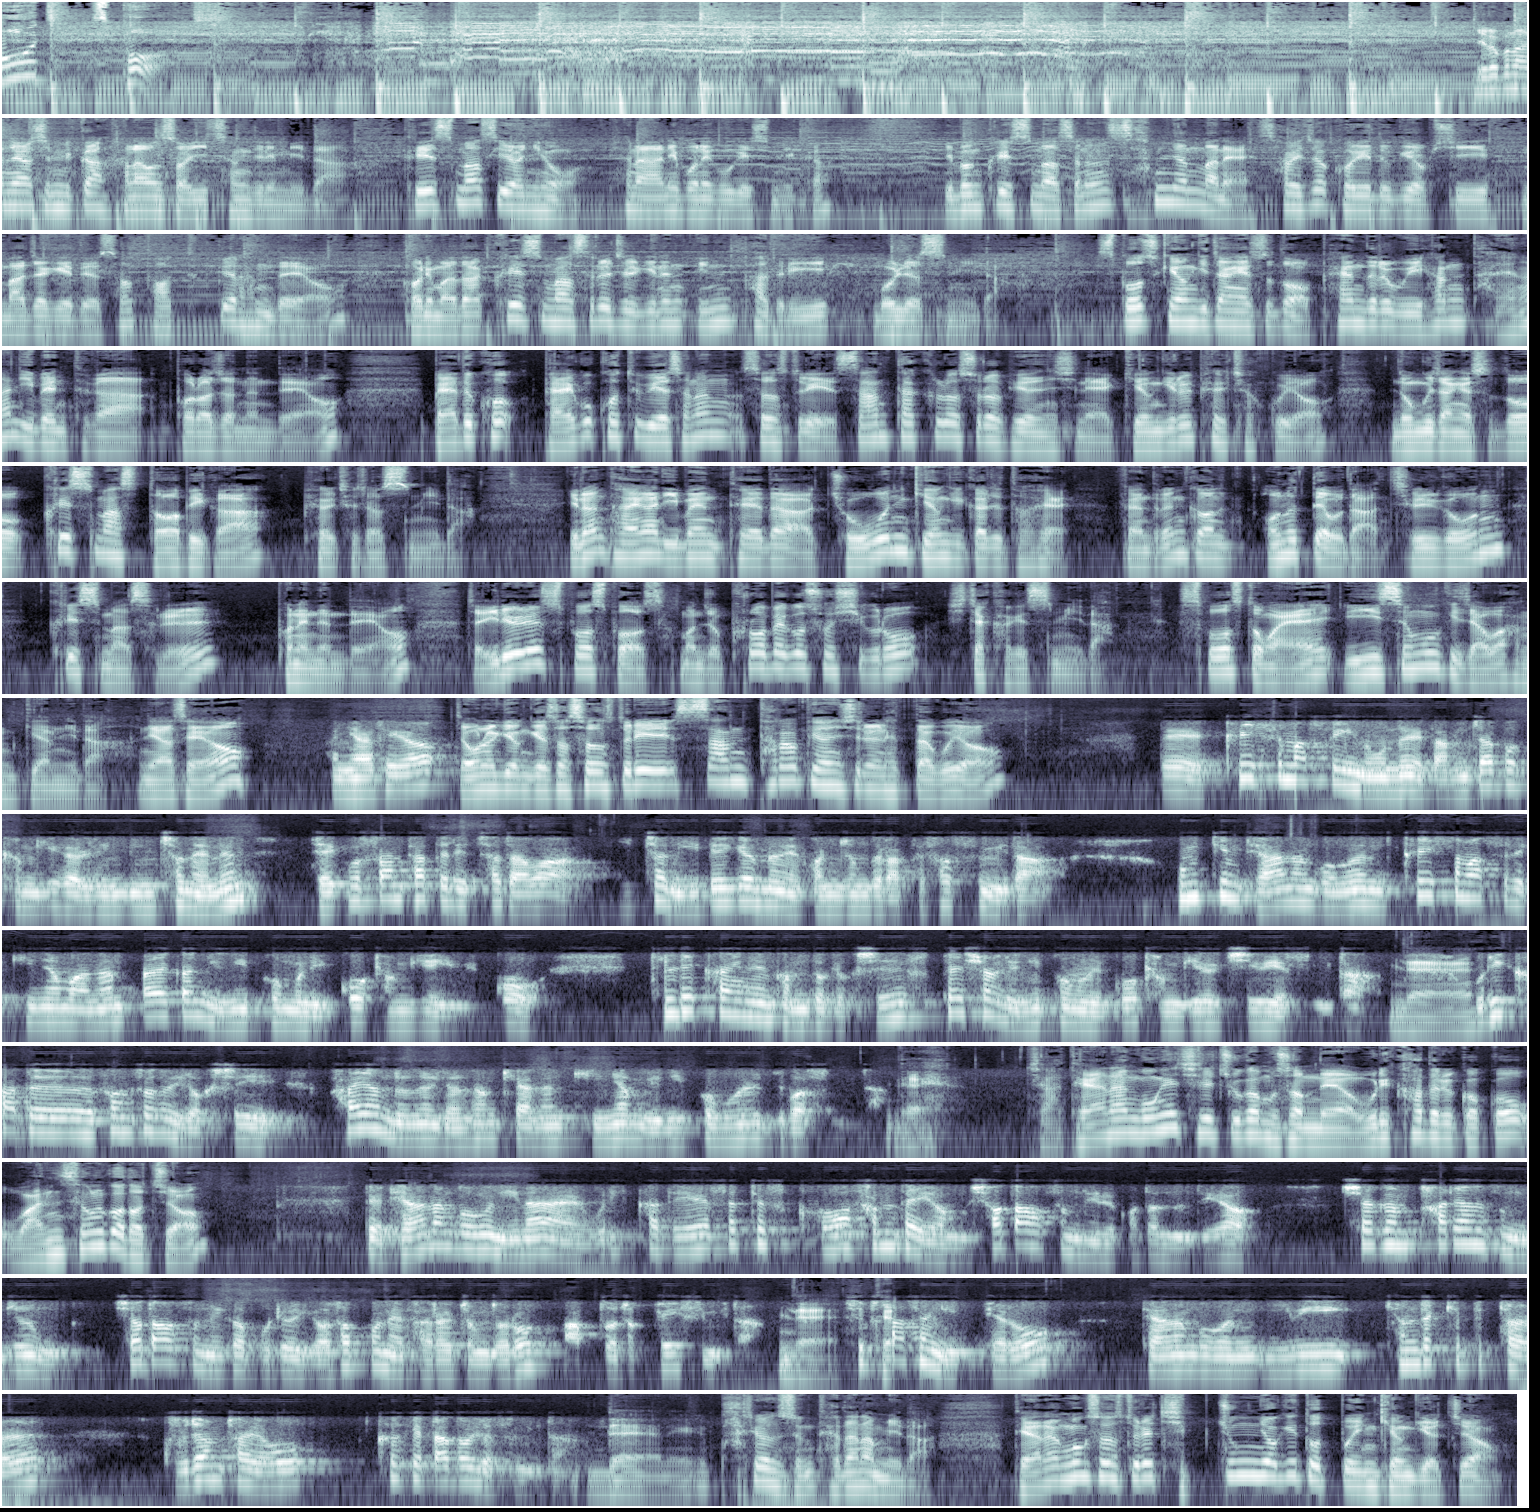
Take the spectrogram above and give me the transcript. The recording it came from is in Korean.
스포츠 스포츠. 여러분 안녕하십니까? 아나운서 이창진입니다. 크리스마스 연휴 편안히 보내고 계십니까? 이번 크리스마스는 3년 만에 사회적 거리두기 없이 맞이하게 돼서 더 특별한데요. 거리마다 크리스마스를 즐기는 인파들이 몰렸습니다. 스포츠 경기장에서도 팬들을 위한 다양한 이벤트가 벌어졌는데요. 배드코, 배구 코트 위에서는 선수들이 산타클로스로 변신해 경기를 펼쳤고요. 농구장에서도 크리스마스 더비가 펼쳐졌습니다. 이런 다양한 이벤트에다 좋은 경기까지 더해 팬들은 그 어느 때보다 즐거운 크리스마스를 보냈는데요. 자, 일요일 스포츠 스포츠 먼저 프로배구 소식으로 시작하겠습니다. 스포츠 동아의 이승우 기자와 함께합니다. 안녕하세요. 안녕하세요. 자, 오늘 경기에서 선수들이 산타로 변신을 했다고요? 네, 크리스마스인 오늘 남자부 경기가 열린 인천에는 배구 산타들이 찾아와 2,200여 명의 관중들 앞에 섰습니다. 홈팀 대한항공은 크리스마스를 기념하는 빨간 유니폼을 입고 경기에 임했고 틸리카이넨 감독 역시 special 유니폼을 입고 경기를 지휘했습니다. 네. 우리 카드 선수들 역시 하얀 눈을 연상케 하는 기념 유니폼을 입었습니다. 네. 자, 대한항공의 질주가 무섭네요. 우리 카드를 꺾고 완승을 거뒀죠. 네, 대한항공은 이날 우리 카드에 세트 스코어 3대 0 셧아웃 승리를 거뒀는데요. 최근 8연승 중 셧아웃 승리가 무려 6번에 달할 정도로 압도적 페이스입니다. 네. 14승 2패로 대한항공은 2위 현대캐피탈을 9점 차로 크게 따돌렸습니다. 네, 네. 8연승 대단합니다. 대한항공 선수들의 집중력이 돋보인 경기였죠.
